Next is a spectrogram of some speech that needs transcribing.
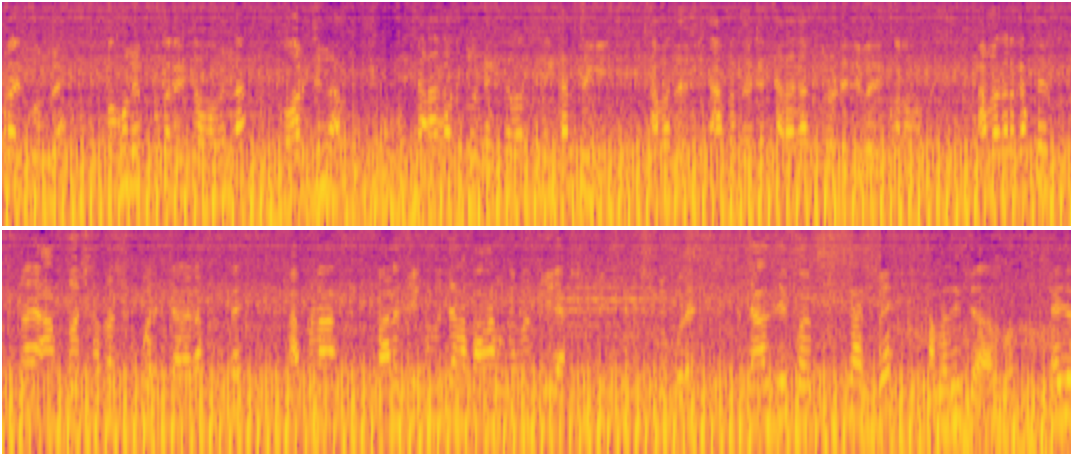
ক্রয় করবে কখনোই প্রতারিত হবে না। অরিজিনাল এই চারা গাছগুলো দেখতে পাচ্ছেন এখান থেকে আমাদের আপনাদেরকে চারা গাছগুলো ডেলিভারি করা হবে। আমাদের কাছে প্রায় আট, দশ হাজার সুপারি চারা গাছ আছে। আপনারা বাণিজ্যিকভাবে যারা বাগান করবেন দুই একশো পিস থেকে শুরু করে যার যে কয়েক পিস লাগবে, আমরা দিতে পারব। এই যে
